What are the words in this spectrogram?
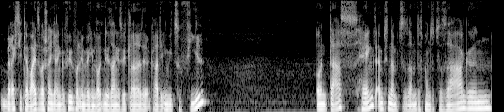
berechtigterweise wahrscheinlich ein Gefühl von irgendwelchen Leuten, die sagen, es wird gerade irgendwie zu viel. Und das hängt ein bisschen damit zusammen, dass man sozusagen,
